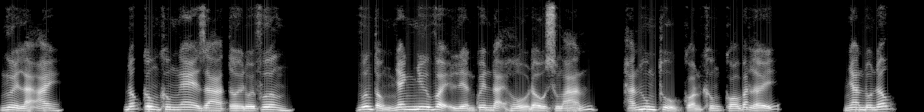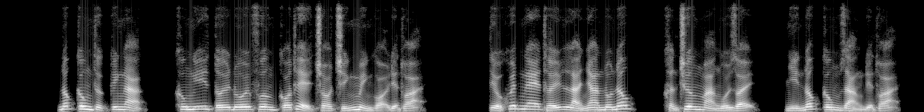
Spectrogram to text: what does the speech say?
Ngươi là ai? Đốc công không nghe ra tới đối phương. Vương Tổng nhanh như vậy liền quên đại hổ đấu xuống án, hắn hung thủ còn không có bắt lấy. Nhan đôn đốc. Đốc công thực kinh ngạc, không nghĩ tới đối phương có thể cho chính mình gọi điện thoại. Tiểu khuyết nghe thấy là nhan đôn đốc, khẩn trương mà ngồi dậy, nhìn đốc công giảng điện thoại.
